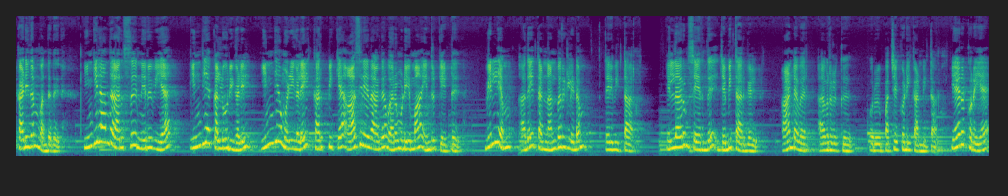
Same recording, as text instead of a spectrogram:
கடிதம் வந்தது. இங்கிலாந்து அரசு நிறுவிய இந்திய கல்லூரிகளில் இந்திய மொழிகளை கற்பிக்க ஆசிரியராக வர முடியுமா என்று கேட்டு வில்லியம் அதை தன் நண்பர்களிடம் தெரிவித்தார். எல்லாரும் சேர்ந்து ஜெபித்தார்கள். ஆண்டவர் அவர்களுக்கு ஒரு பச்சை கொடி காண்பித்தார். ஏறக்குறைய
